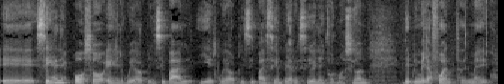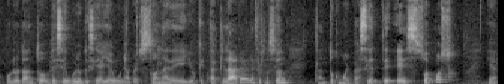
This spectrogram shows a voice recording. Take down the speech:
Eh, si es el esposo, es el cuidador principal y el cuidador principal siempre recibe la información de primera fuente del médico. Por lo tanto, de seguro que si hay alguna persona de ellos que está clara de la situación, tanto como el paciente, es su esposo. ¿ya?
